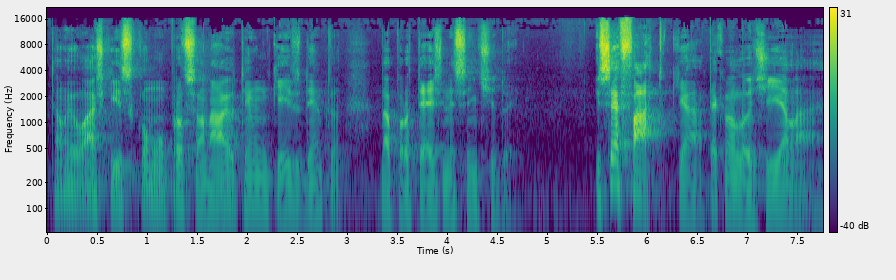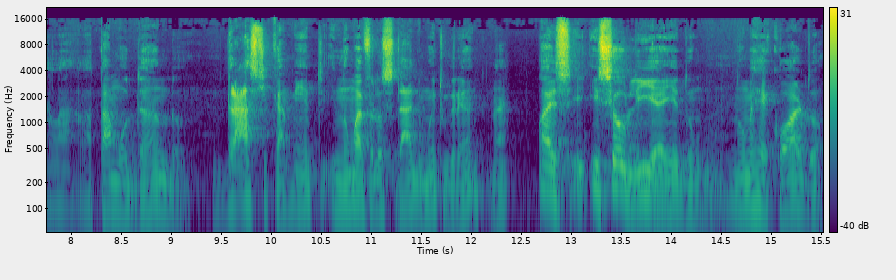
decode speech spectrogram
Então eu acho que isso, como profissional, eu tenho um case dentro da Protege nesse sentido aí. Isso é fato, que a tecnologia ela está mudando drasticamente e numa velocidade muito grande, né? Mas isso eu li aí, do, não me recordo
